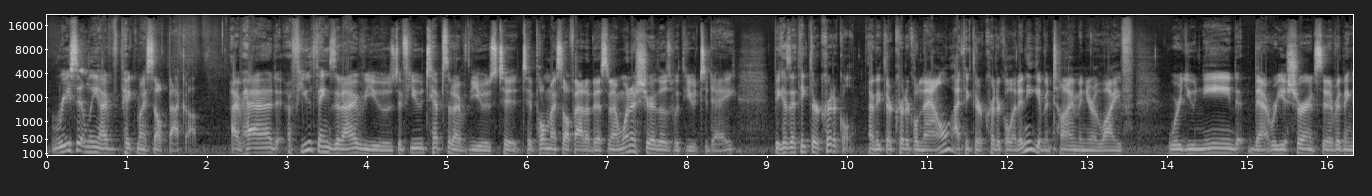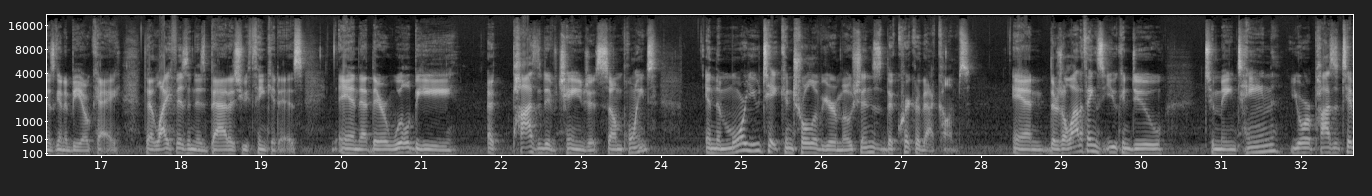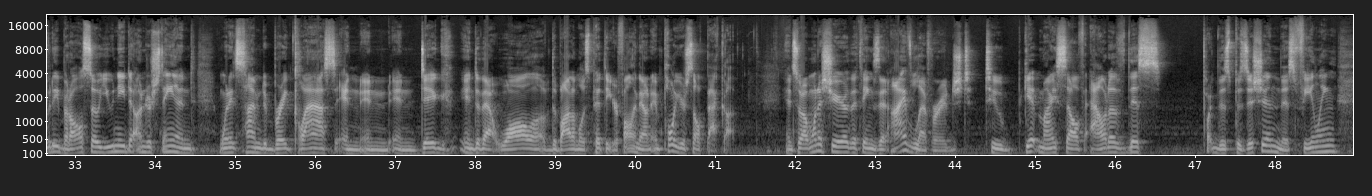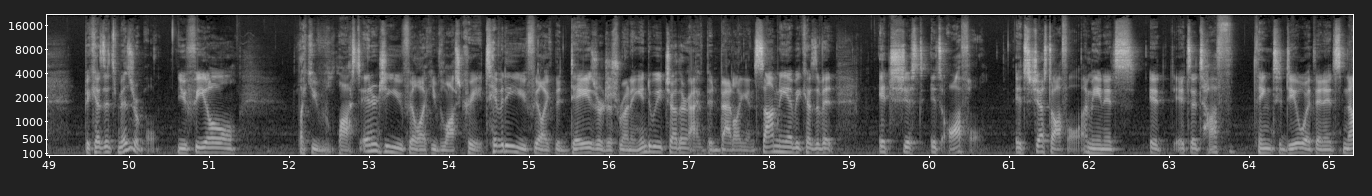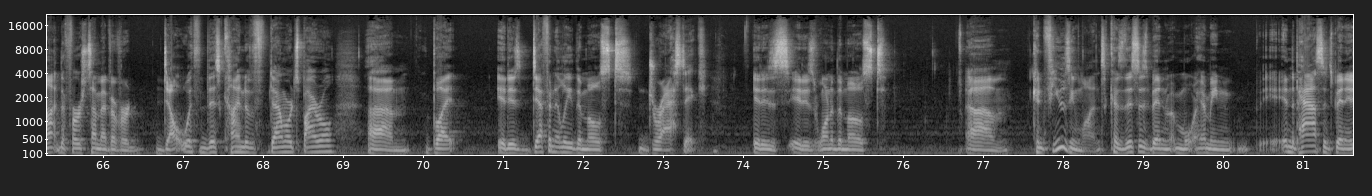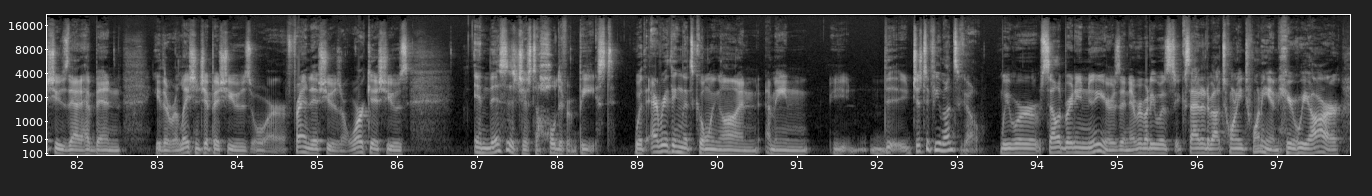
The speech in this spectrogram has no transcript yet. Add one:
recently I've picked myself back up I've had a few things that I've used, a few tips that I've used to, to pull myself out of this, and I want to share those with you today because I think they're critical. I think they're critical now. I think they're critical at any given time in your life where you need that reassurance that everything is going to be okay, that life isn't as bad as you think it is, and that there will be a positive change at some point. And the more you take control of your emotions, the quicker that comes. And there's a lot of things that you can do to maintain your positivity, but also you need to understand when it's time to break glass and, and, and dig into that wall of the bottomless pit that you're falling down and pull yourself back up. And so I want to share the things that I've leveraged to get myself out of this this position, this feeling because it's miserable. You feel like you've lost energy, you feel like you've lost creativity, you feel like the days are just running into each other. I've been battling insomnia because of it it's just it's awful. It's just awful. I mean, it's it it's a tough thing to deal with, and it's not the first time I've ever dealt with this kind of downward spiral. Um, but it is definitely the most drastic. It is it is one of the most um, confusing ones because this has been more. I mean, in the past, it's been issues that have been either relationship issues or friend issues or work issues, and this is just a whole different beast with everything that's going on, I mean, just a few months ago, we were celebrating New Year's and everybody was excited about 2020, and here we are.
